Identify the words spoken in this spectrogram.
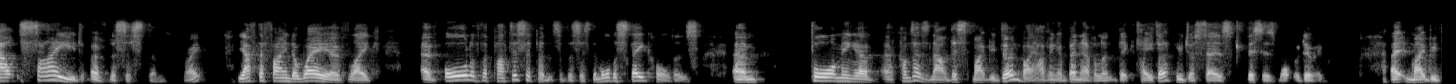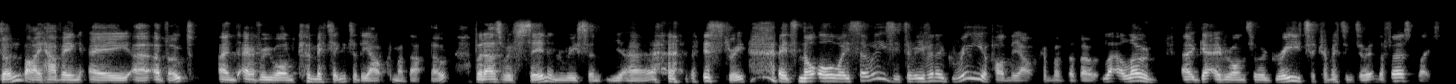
outside of the system, right? You have to find a way of like of all of the participants of the system, all the stakeholders, um, forming a, a consensus. Now, this might be done by having a benevolent dictator who just says, "This is what we're doing." It might be done by having a uh, a vote and everyone committing to the outcome of that vote. But as we've seen in recent uh, history, it's not always so easy to even agree upon the outcome of the vote, let alone uh, get everyone to agree to committing to it in the first place.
